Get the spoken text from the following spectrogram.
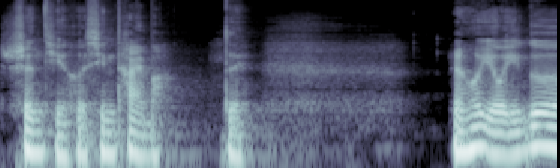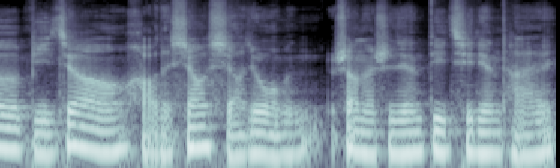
身体和心态吧。对，然后有一个比较好的消息啊，就是我们上段时间第七电台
